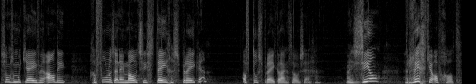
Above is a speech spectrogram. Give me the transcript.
Soms moet je even al die gevoelens en emoties tegenspreken, of toespreken, laat ik het zo zeggen. Mijn ziel richt je op God.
